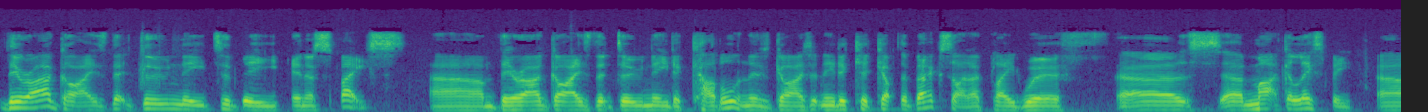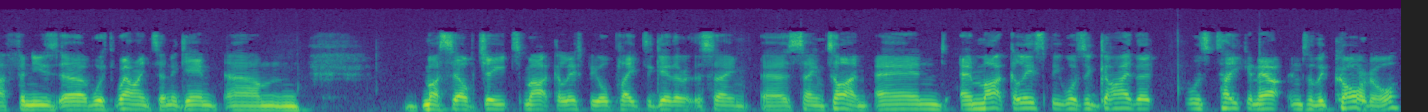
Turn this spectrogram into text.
there are guys that do need to be in a space. Um, there are guys that do need a cuddle, and there's guys that need a kick up the backside. I played with uh, uh, Mark Gillespie uh, for News uh, with Wellington again. Um, myself, Jeets, Mark Gillespie all played together at the same uh, same time, and and Mark Gillespie was a guy that was taken out into the corridor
